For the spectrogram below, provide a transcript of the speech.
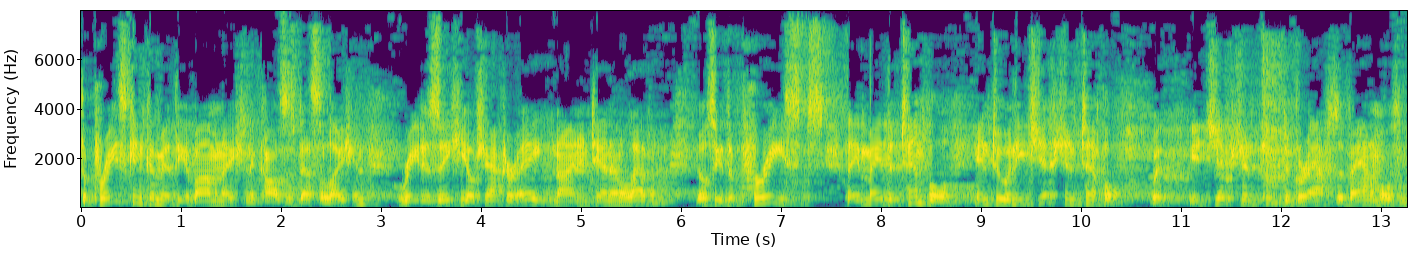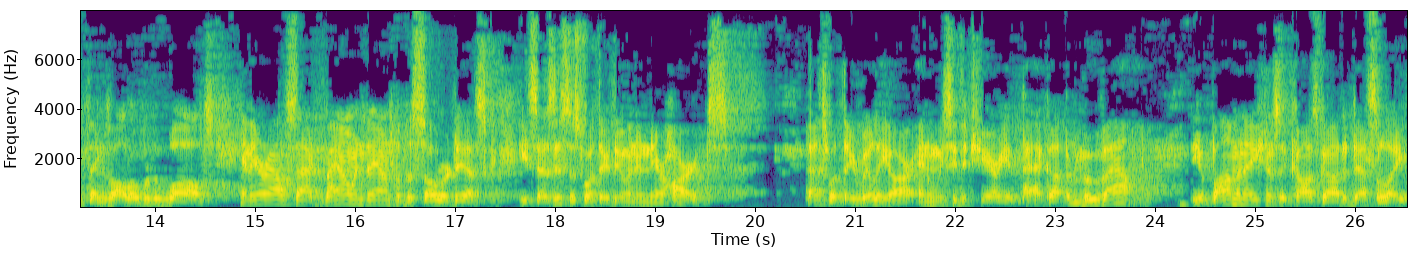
The priest can commit the abomination that causes desolation. Read Ezekiel chapter 8, 9, and 10, and 11. You'll see the priests, they've made the temple into an Egyptian temple with Egyptian pictographs of animals and things all over the walls. And they're outside bowing down to the solar disk. He says this is what they're doing in their hearts. That's what they really are. And we see the chariot pack up and move out. The abominations that cause God to desolate.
